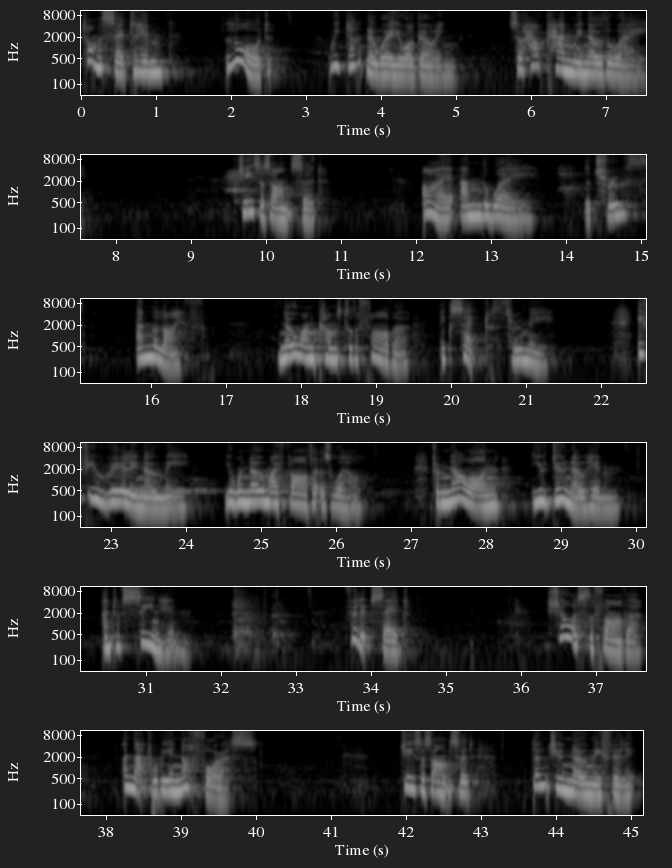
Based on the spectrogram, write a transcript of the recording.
Thomas said to him, Lord, we don't know where you are going, so how can we know the way? Jesus answered, I am the way, the truth, and the life. No one comes to the Father except through me. If you really know me, you will know my Father as well. From now on, you do know him and have seen him. Philip said, Show us the Father, and that will be enough for us. Jesus answered, Don't you know me, Philip?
